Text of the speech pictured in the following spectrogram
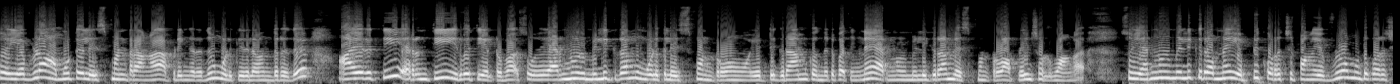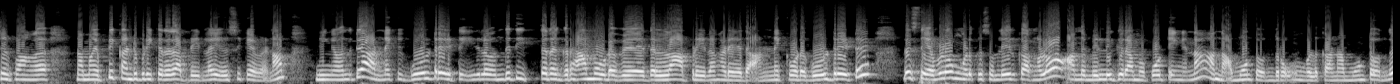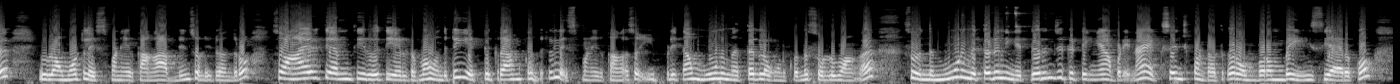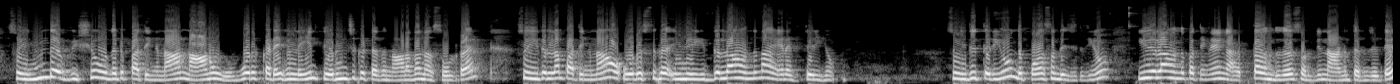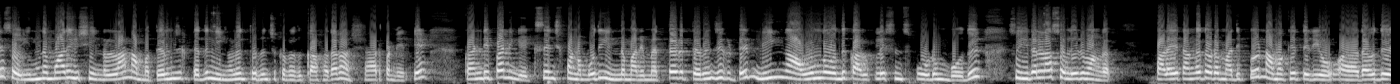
ஸோ எவ்வளோ அமௌண்ட்டு லெஸ் பண்ணுறாங்க அப்படிங்கிறது உங்களுக்கு இதில் வந்துடுது ஆயிரத்தி இரநூத்தி இருபத்தி ஏழு ரூபா ஸோ இரநூறு மில்லிகிராம் உங்களுக்கு லெஸ் பண்ணுறோம் எட்டு கிராமுக்கு வந்துட்டு பார்த்தீங்கன்னா இரநூறு மில்லிகிராம் லெஸ் பண்ணுறோம் அப்படின்னு சொல்லுவாங்க. ஸோ இரநூறு மில்லிகிராம்னா எப்படி குறைச்சிருப்பாங்க? எவ்வளோ அமௌண்ட்டு குறைச்சிருப்பாங்க? நம்ம எப்படி கண்டுபிடிக்கிறது அப்படின்லாம் யோசிக்க வேணாம். நீங்கள் வந்துட்டு அன்னைக்கு கோல்டு ரேட்டு இதில் வந்துட்டு இத்தனை கிராமோட வே- இதெல்லாம் அப்படிலாம் கிடையாது. அன்னைக்கோட கோல்டு ரேட்டு ப்ளஸ் எவ்வளோ உங்களுக்கு சொல்லியிருக்காங்களோ அந்த மில்லிகிராமை போட்டிங்கன்னா அந்த அமௌண்ட் வந்துடும் உங்களுக்கான அமௌண்ட் வந்து இவ்வளோ அமௌண்ட் லெஸ் பண்ணியிருக்காங்க அப்படின்னு சொல்லிட்டு வந்துடும் ஸோ ஆயிரத்தி இரநூத்தி இருபத்தி ஏழு ரூபா வந்துட்டு எட்டு கிராமுக்கு வந்துட்டு லெஸ் பண்ணியிருக்காங்க. ஸோ இப்படி தான் மூணு மெத்தடில் உங்களுக்கு வந்து சொல்லுவாங்க. ஸோ இந்த மூணு மெத்தடு நீங்கள் தெரிஞ்சுக்கிட்டீங்க அப்படின்னா எக்ஸ்சேஞ்ச் பண்ணுறதுக்கு ரொம்ப ரொம்ப ஈஸியாக இருக்கும். ஸோ இந்த விஷயம் வந்துட்டு பார்த்தீங்கன்னா நானும் ஒவ்வொரு கடைகள்லையும் தெரிஞ்சுக்கிட்டதுனால தான் நான் சொல்கிறேன் ஸோ இதெல்லாம் பார்த்தீங்கன்னா ஒரு சில இந்த இதெல்லாம் வந்து நான் எனக்கு தெரியும். ஸோ இது தெரியும் இந்த பர்சன்டேஜ் தெரியும். இதெல்லாம் வந்து பார்த்தீங்கன்னா எங்கள் அத்தை வந்ததை சொல்லிட்டு நானும் தெரிஞ்சுக்கிட்டேன். ஸோ இந்த மாதிரி விஷயங்கள்லாம் நம்ம தெரிஞ்சுக்கிட்டது நீங்களும் தெரிஞ்சுக்கிறதுக்காக தான் நான் ஷேர் பண்ணியிருக்கேன். கண்டிப்பாக நீங்கள் எக்ஸ்சேஞ்ச் பண்ணும்போது இந்த மாதிரி மெத்தடை தெரிஞ்சுக்கிட்டு நீங்கள் அவங்க வந்து கால்குலேஷன்ஸ் போடும்போது ஸோ இதெல்லாம் சொல்லிடுவாங்க. பழைய தங்கத்தோட மதிப்பு நமக்கே தெரியும். அதாவது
